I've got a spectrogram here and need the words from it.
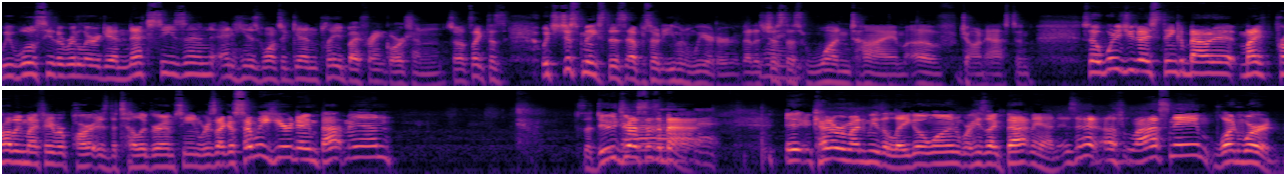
We will see the Riddler again next season, and he is once again played by Frank Gorshin. So it's like this, which just makes this episode even weirder that it's just this one time of John Astin. So what did you guys think about it? My probably my favorite part is the telegram scene where it's like, "Is somebody here named Batman?" It's the dude dressed as a Uh, bat. that- It, kind of reminded me of the Lego one where he's like Batman. Is that a last name? One word,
